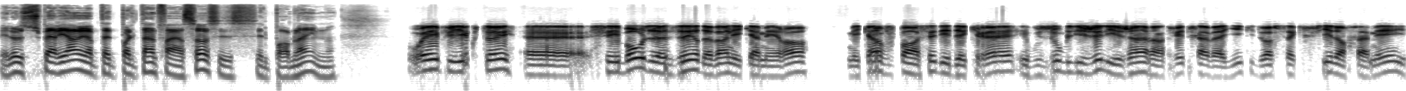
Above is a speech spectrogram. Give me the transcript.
Mais là, le supérieur, il n'a peut-être pas le temps de faire ça, c'est le problème. Oui, puis écoutez, euh, c'est beau de le dire devant les caméras, mais quand vous passez des décrets et vous obligez les gens à rentrer travailler, qui doivent sacrifier leur famille,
